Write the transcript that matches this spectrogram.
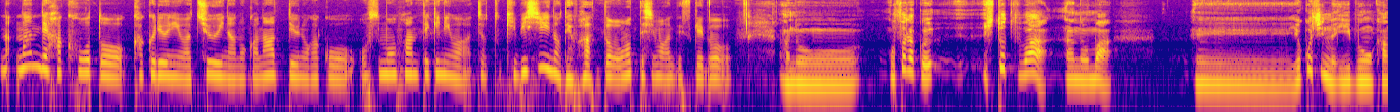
ななんで白鵬と鶴竜には注意なのかなっていうのがこう、お相撲ファン的にはちょっと厳しいのではと思ってしまうんですけど、あのーおそらく一つは、あのまあえー横審の言い分を考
